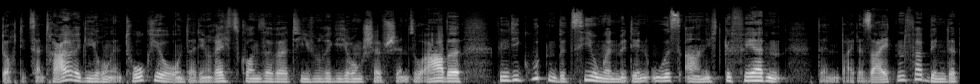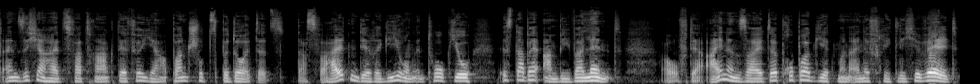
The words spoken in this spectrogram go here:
Doch die Zentralregierung in Tokio unter dem rechtskonservativen Regierungschef Shinzo Abe will die guten Beziehungen mit den USA nicht gefährden, denn beide Seiten verbindet ein Sicherheitsvertrag, der für Japan Schutz bedeutet. Das Verhalten der Regierung in Tokio ist dabei ambivalent. Auf der einen Seite propagiert man eine friedliche Welt,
